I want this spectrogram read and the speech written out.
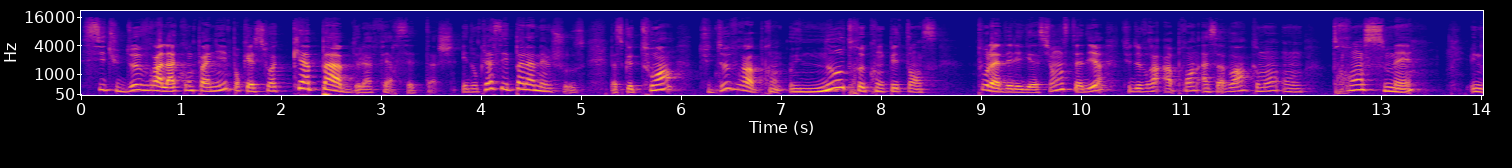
si tu devras l'accompagner pour qu'elle soit capable de la faire cette tâche. Et donc là, c'est pas la même chose parce que toi, tu devras apprendre une autre compétence pour la délégation, c'est-à-dire tu devras apprendre à savoir comment on transmet une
